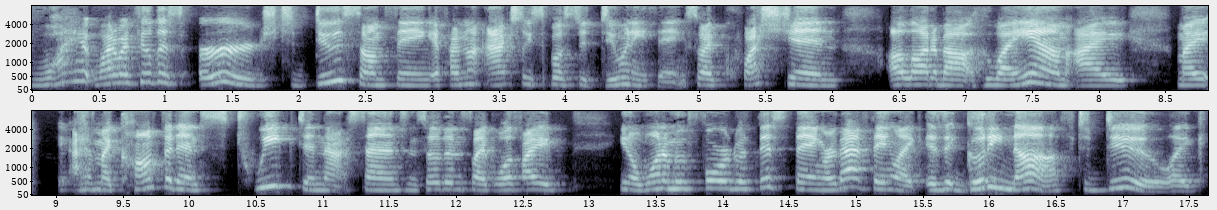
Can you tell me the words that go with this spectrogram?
why why do I feel this urge to do something if I'm not actually supposed to do anything? So I question a lot about who I am. I my I have my confidence tweaked in that sense. And so then it's like, well, if I, you know, want to move forward with this thing or that thing, like, is it good enough to do? Like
